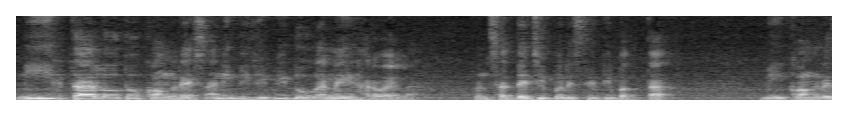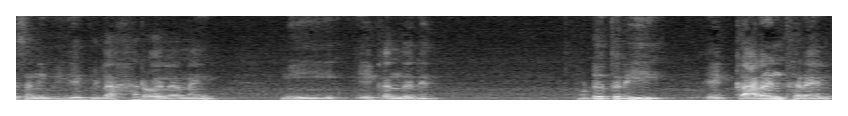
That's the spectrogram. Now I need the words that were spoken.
मी इथं आलो होतो काँग्रेस आणि बी जे पी दोघांनाही हरवायला. पण सध्याची परिस्थिती बघता मी काँग्रेस आणि बी जे पीला हरवायला नाही. मी एकंदरीत कुठंतरी एक कारण ठरेल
